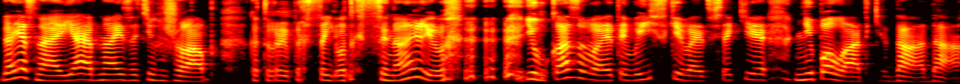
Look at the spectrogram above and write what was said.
Да, я знаю, я одна из этих жаб, которые пристает к сценарию и указывает и выискивает всякие неполадки. Да, да.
